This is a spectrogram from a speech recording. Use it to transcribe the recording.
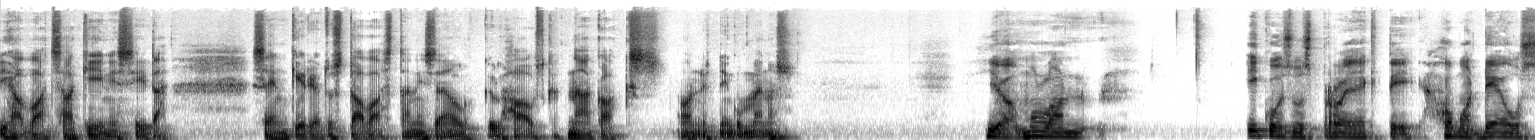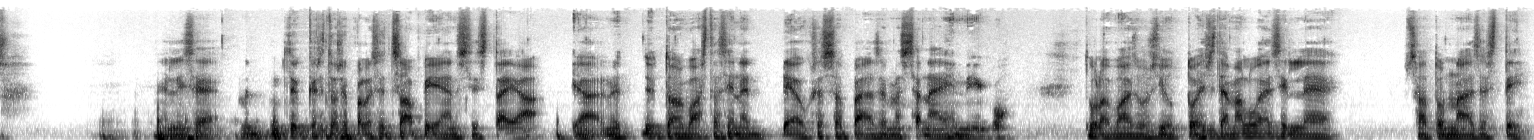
ihan vatsaa kiinni siitä sen kirjoitustavasta, niin se on ollut kyllä hauska. Nämä kaksi on nyt niin kuin menossa. Joo, mulla on ikuisuusprojekti Homo Deus, eli se, mä tykkäsin tosi paljon siitä Sapiensista ja, ja nyt, nyt on vasta sinne Deuksessa pääsemässä näihin niin kuin tulevaisuusjuttuihin. Sitä mä luen silleen satunnaisesti.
